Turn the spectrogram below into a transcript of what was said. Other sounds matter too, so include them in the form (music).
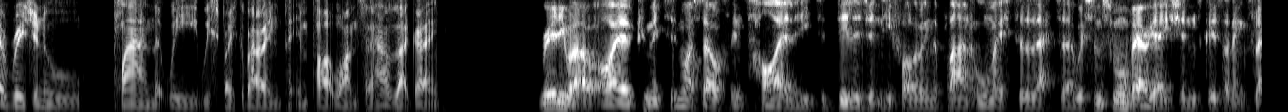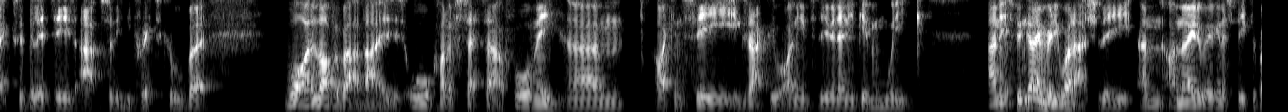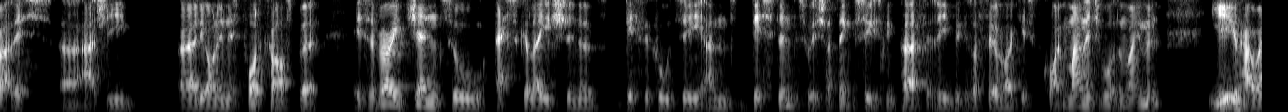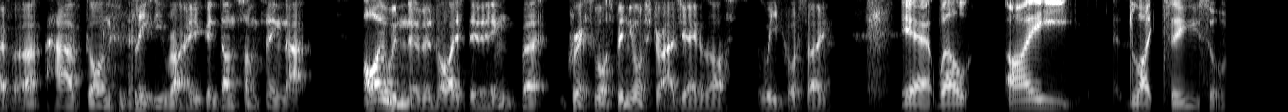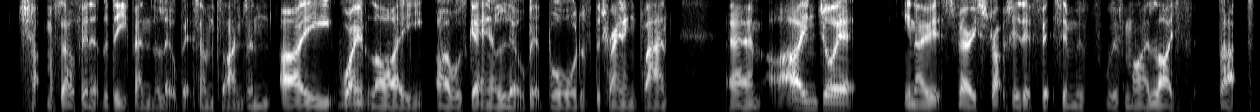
original plan that we we spoke about in in part one. So how's that going? Really well. I have committed myself entirely to diligently following the plan, almost to the letter, with some small variations because I think flexibility is absolutely critical. But what I love about that is it's all kind of set out for me. Um, I can see exactly what I need to do in any given week. And it's been going really well, actually. And I know that we're going to speak about this uh, actually early on in this podcast, but it's a very gentle escalation of difficulty and distance, which I think suits me perfectly because I feel like it's quite manageable at the moment. You, however, have gone (laughs) completely rogue and done something that I wouldn't have advised doing. But Chris, what's been your strategy over the last week or so? Yeah, well, I like to sort of chuck myself in at the deep end a little bit sometimes. And I won't lie, I was getting a little bit bored of the training plan. Um, I enjoy it. You know, it's very structured. It fits in with with my life, but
